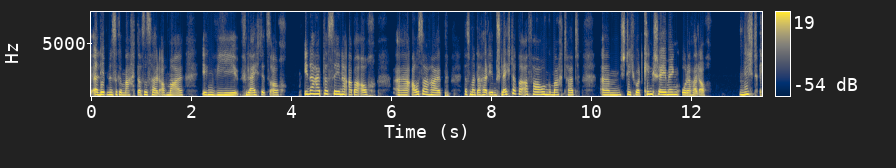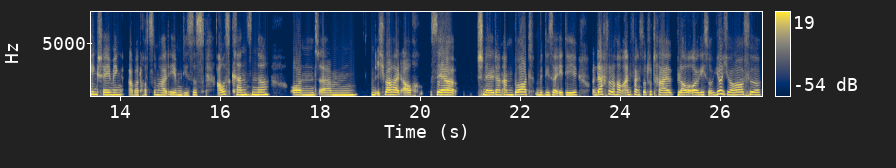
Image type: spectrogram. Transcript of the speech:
Erlebnisse gemacht, dass es halt auch mal irgendwie vielleicht jetzt auch innerhalb der Szene, aber auch äh, außerhalb, dass man da halt eben schlechtere Erfahrungen gemacht hat. Ähm, Stichwort King-Shaming oder halt auch nicht King-Shaming, aber trotzdem halt eben dieses Ausgrenzende. Und, ähm, und ich war halt auch sehr schnell dann an Bord mit dieser Idee und dachte noch am Anfang so total blauäugig so, ja, ja, für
